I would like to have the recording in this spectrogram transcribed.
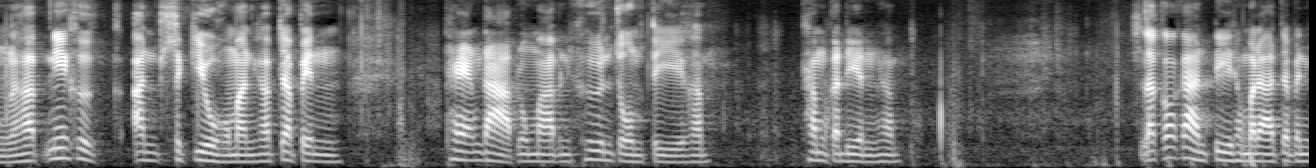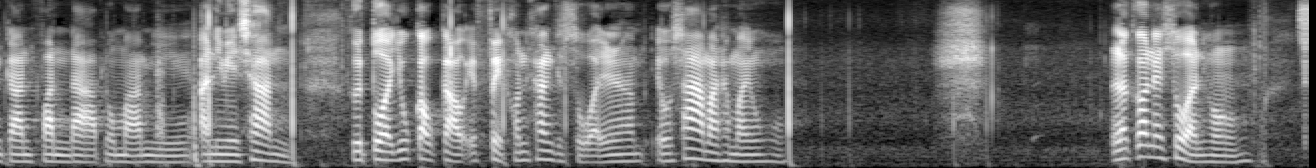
งนะครับ นี่คือ อันสกิลของมันครับ จะเป็นแทงดาบลงมาเป็นคลื่นโจมตีครับทำกระเด็นครับ แล้วก็การตีธรรมดาจะเป็นการฟันดาบลงมามีแอนิเมชันคือตัวยุคเก่าๆเอฟเฟกค่อนข้างจะสวยนะครับ เอลซ่ามาทำไมโอ้โหแล้วก็ในส่วนของส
